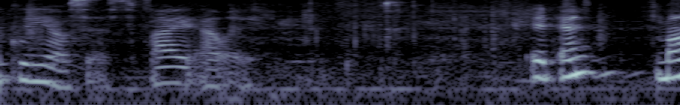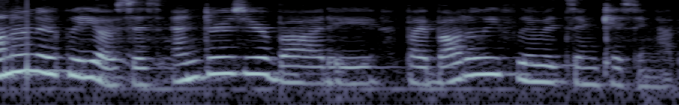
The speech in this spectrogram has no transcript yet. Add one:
Mononucleosis by Ellie. It en- mononucleosis enters your body by bodily fluids and kissing others.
